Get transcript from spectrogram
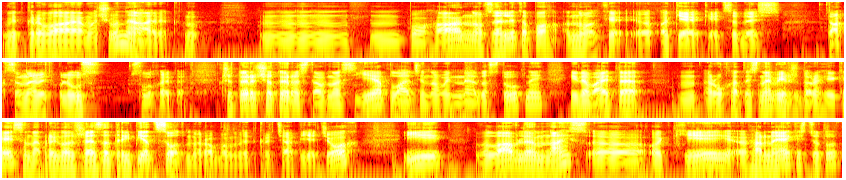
Відкриваємо. Чому не Авік? Ну. Погано. Взагалі-то погано. Ну, окей, е, окей, окей, це десь. Так, це навіть плюс. Слухайте. 4400 в нас є, платіновий недоступний. І давайте м, рухатись на більш дорогі кейси. Наприклад, вже за 3500 ми робимо відкриття п'ятьох. І вилавлюємо. Найс. Е, окей. Гарна якість отут.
